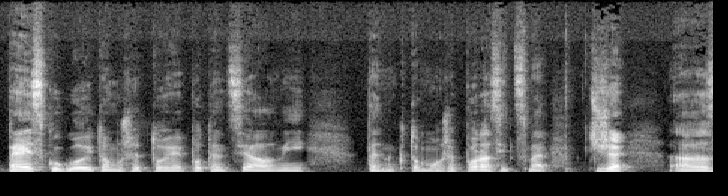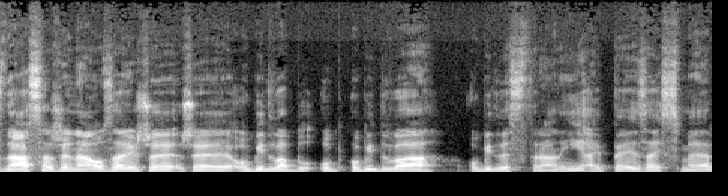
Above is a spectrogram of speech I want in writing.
PSK kvôli tomu, že to je potenciálny ten, kto môže poraziť smer. Čiže e, zdá sa, že naozaj, že, že obidva, obidva, obidve strany, aj PS, aj smer,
